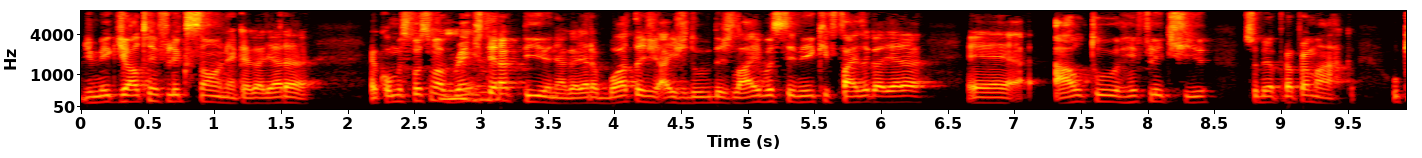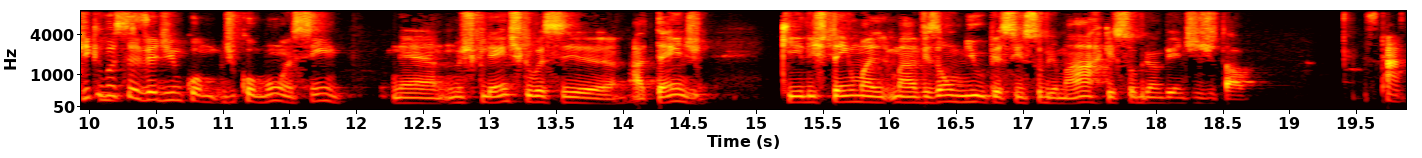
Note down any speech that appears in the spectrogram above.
de meio que de auto-reflexão, né? Que a galera é como se fosse uma uhum. brand terapia, né? A galera bota as dúvidas lá e você meio que faz a galera é, auto-refletir sobre a própria marca. O que, que você vê de, de comum, assim, né, nos clientes que você atende, que eles têm uma, uma visão míope, assim, sobre marca e sobre o ambiente digital? Tá.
